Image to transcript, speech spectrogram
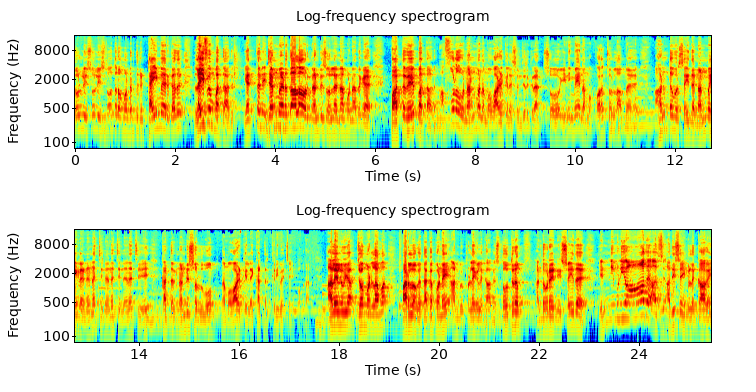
சொல்லி சொல்லி ஸ்தோத்திரம் பண்ணுறதுக்கு டைமே இருக்காது லைஃபும் பத்தாது. எத்தனை ஜென்மம் எடுத்தாலும் அவருக்கு நன்றி சொல்ல என்ன பண்ணாதுங்க? பத்தவே பத்தாது. அவ்வளவு நன்மை நம்ம வாழ்க்கையில் செஞ்சிருக்கிறார். ஸோ இனிமே நம்ம குறை சொல்லாம ஆண்டவர் செய்த நன்மைகளை நினைச்சு நினைச்சு நினைச்சு கர்த்தருக்கு நன்றி சொல்லுவோம். நம்ம வாழ்க்கையில் கர்த்தர் கிரிவை செய்ய போகிறார். ஹalleluya ஜோ பண்ணலாமா? பரலோக தகப்பனே அன்பு பிள்ளைகளுக்காக ஸ்தோத்திரம். அண்டவரே நீ செய்த எண்ணி முடியாத அதிசயங்களுக்காக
